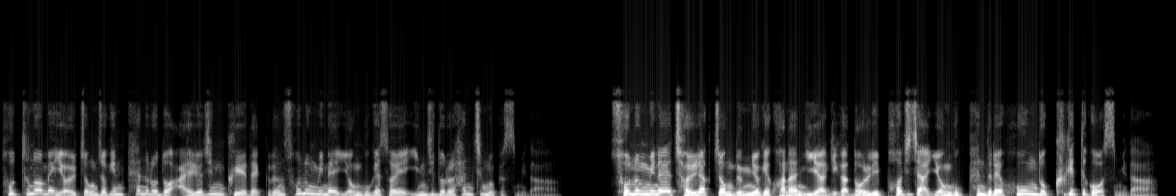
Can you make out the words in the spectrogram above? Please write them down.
토트넘의 열정적인 팬으로도 알려진 그의 댓글은 손흥민의 영국에서의 인지도를 한층 높였습니다. 손흥민의 전략적 능력에 관한 이야기가 널리 퍼지자 영국 팬들의 호응도 크게 뜨거웠습니다.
